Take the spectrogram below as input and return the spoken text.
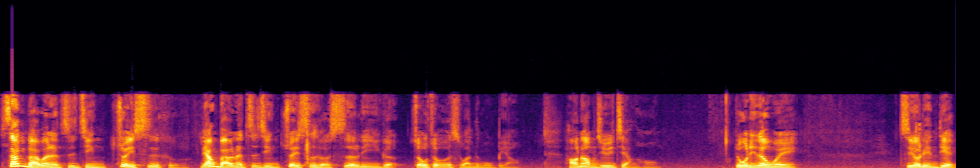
三百万的资金最适合，两百万的资金最适合设立一个周周二十万的目标。好，那我们继续讲哦。如果你认为只有联电，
